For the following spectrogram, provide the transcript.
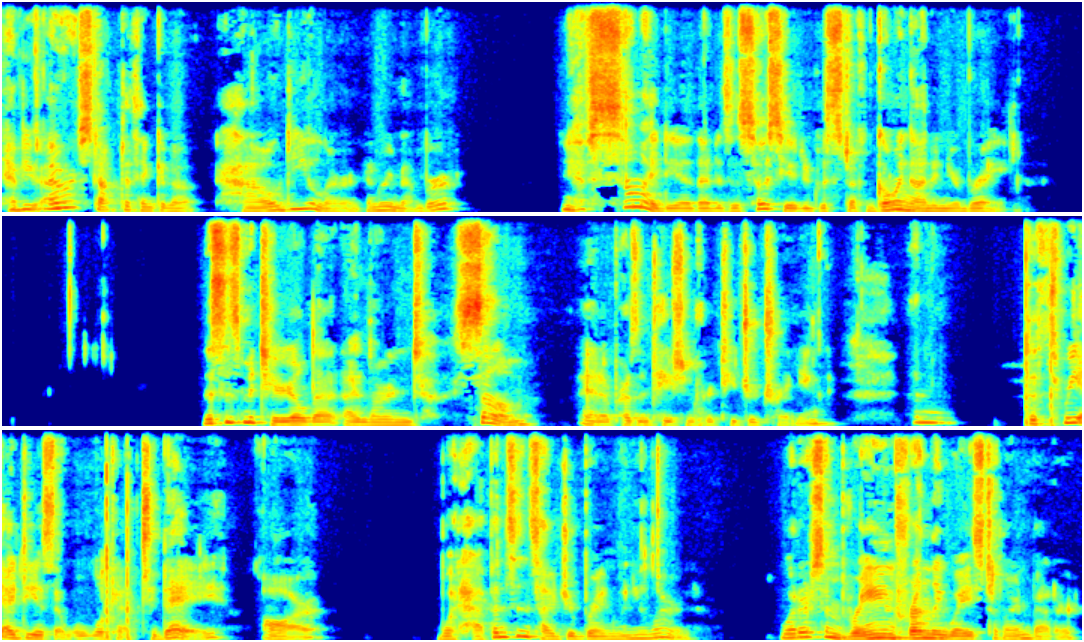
Have you ever stopped to think about how do you learn and remember? You have some idea that is associated with stuff going on in your brain. This is material that I learned some at a presentation for teacher training. And the three ideas that we'll look at today are what happens inside your brain when you learn? What are some brain-friendly ways to learn better?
